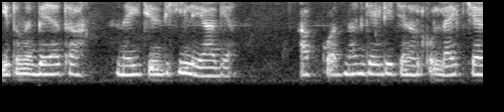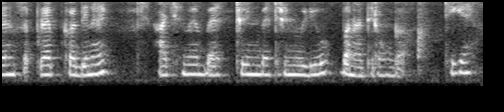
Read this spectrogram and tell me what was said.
ये तो मैं गया था नई चीज़ ही ले आ गया। आपको अदनान के आइडिया चैनल को लाइक, शेयर एंड सब्सक्राइब कर देना है। आज मैं बेहतरीन बेहतरीन वीडियो बनाती रहूँगा। ठीक है?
